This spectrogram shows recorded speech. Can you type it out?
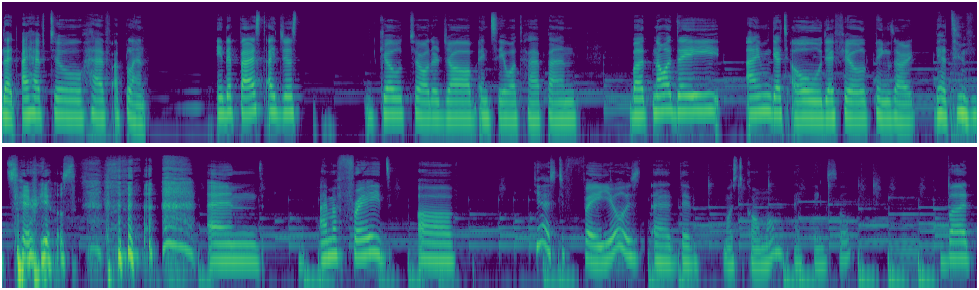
that I have to have a plan. In the past, I just go to other job and see what happened. But nowadays, I'm get old. I feel things are getting serious. and I'm afraid of yes to fail is uh, the most common. I think so. But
